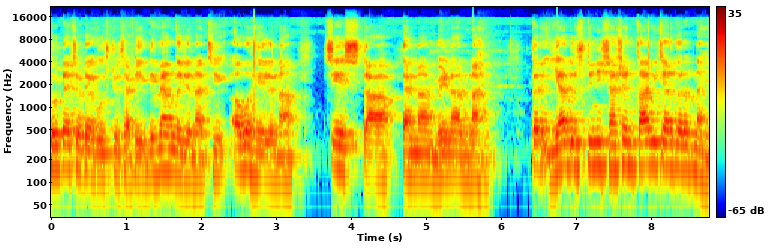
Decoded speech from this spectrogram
छोट्या छोट्या गोष्टीसाठी दिव्यांगजनाची अवहेलना चेष्टा त्यांना मिळणार नाही. तर या दृष्टीने शासन का विचार करत नाही?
